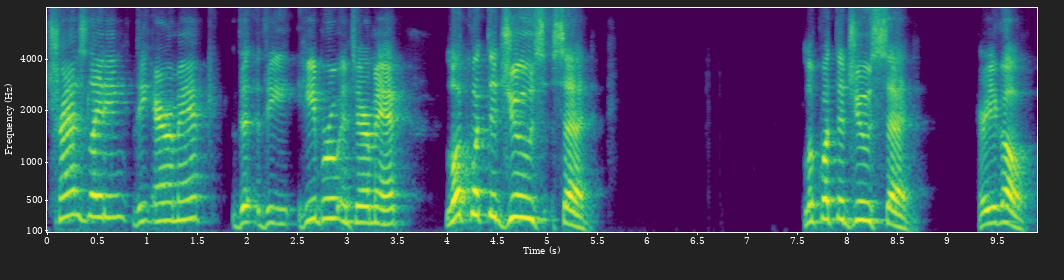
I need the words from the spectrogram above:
translating the Aramaic, the, the Hebrew into Aramaic. Look what the Jews said. Look what the Jews said. Here you go.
